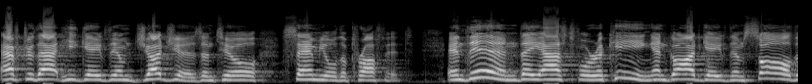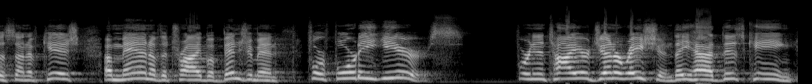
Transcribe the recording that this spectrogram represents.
After that, he gave them judges until Samuel the prophet. And then they asked for a king, and God gave them Saul, the son of Kish, a man of the tribe of Benjamin, for 40 years. For an entire generation, they had this king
